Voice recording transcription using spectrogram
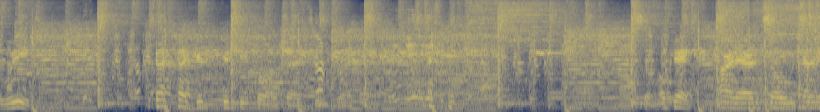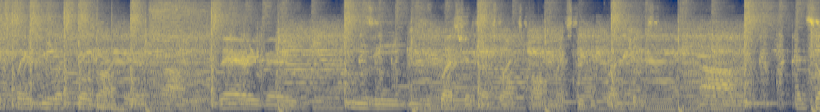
Sweet. good, good people out there. It seems like. Awesome. Okay. All right, Aaron. So we kind of explained to you what goes on here. Um, very, very easy, easy questions. That's why it's called my stupid questions. Um, and so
